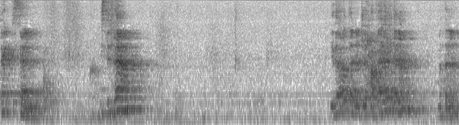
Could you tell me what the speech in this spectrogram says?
تكسل استفهام إذا أردت النجاح فهل تنم؟ مثلا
